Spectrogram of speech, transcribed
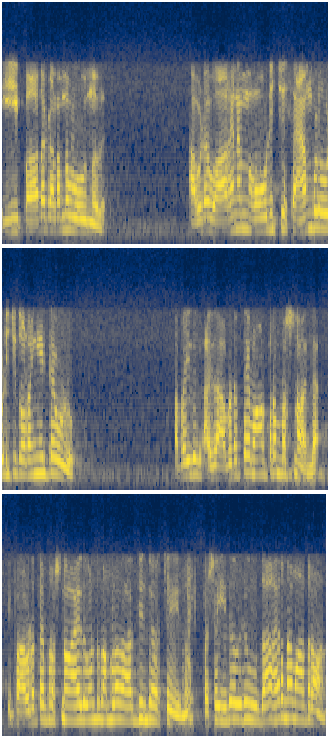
ഈ പാത കടന്നു പോകുന്നത്. അവിടെ വാഹനം ഓടിച്ച് സാമ്പിൾ ഓടിച്ച് തുടങ്ങിയിട്ടേ ഉള്ളൂ. അപ്പൊ ഇത് ഇത് അവിടുത്തെ മാത്രം പ്രശ്നമല്ല. ഇപ്പൊ അവിടുത്തെ പ്രശ്നമായതുകൊണ്ട് നമ്മൾ ആദ്യം ചർച്ച ചെയ്യുന്നു. പക്ഷെ ഇത് ഒരു ഉദാഹരണം മാത്രമാണ്.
